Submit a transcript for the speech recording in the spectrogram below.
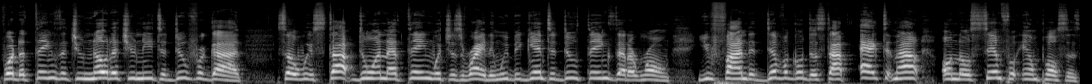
for the things that you know that you need to do for God. So we stop doing that thing which is right and we begin to do things that are wrong. You find it difficult to stop acting out on those sinful impulses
